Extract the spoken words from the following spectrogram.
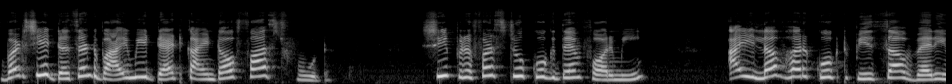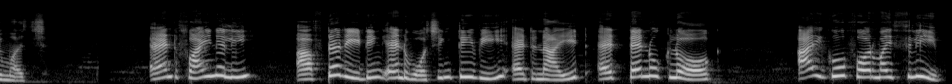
But she doesn't buy me that kind of fast food. She prefers to cook them for me. I love her cooked pizza very much. And finally, after reading and watching TV at night at 10 o'clock, I go for my sleep.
